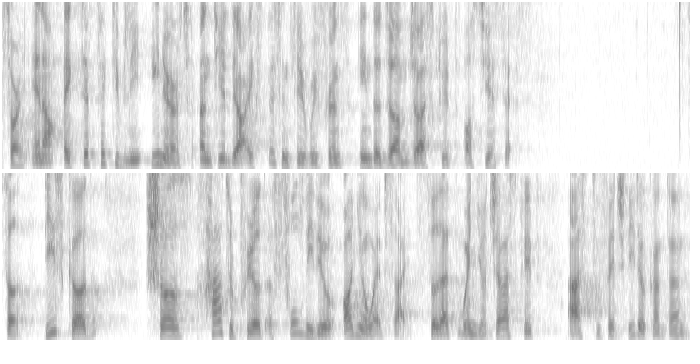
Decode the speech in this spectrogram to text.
sorry, and are effectively inert until they are explicitly referenced in the DOM, JavaScript, or CSS. So this code shows how to preload a full video on your website so that when your JavaScript asks to fetch video content,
